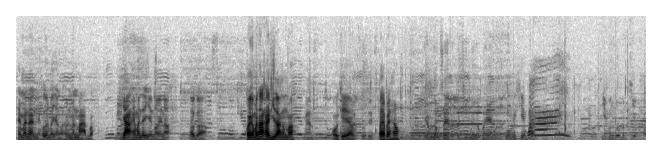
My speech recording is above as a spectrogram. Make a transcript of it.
ให้มันนั่นเขาเอิ้นมาอย่างไรให้มันหมาดป่ะย่างให้มันได้อย่างน้อยเนาะ แล้วก็ค่อยเอามาท่าใครทีหลังกันป่ะแมน โอเคครับสูตรดิไปไปเฮ้าเดี๋ยวไม่ต้องใส่แต่ตะกี้มือกับพ่อแห้งโอ้ยเค็มครับที่มึงดูมันเค็มบ่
